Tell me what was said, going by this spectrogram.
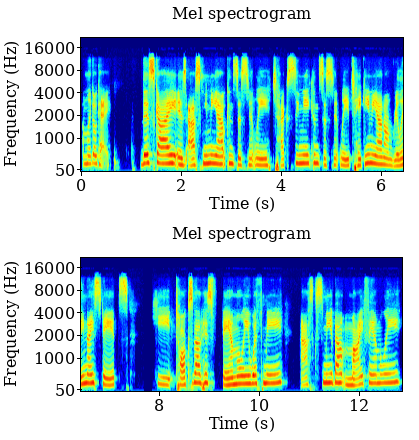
I'm like okay this guy is asking me out consistently texting me consistently taking me out on really nice dates. He talks about his family with me asks me about my family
